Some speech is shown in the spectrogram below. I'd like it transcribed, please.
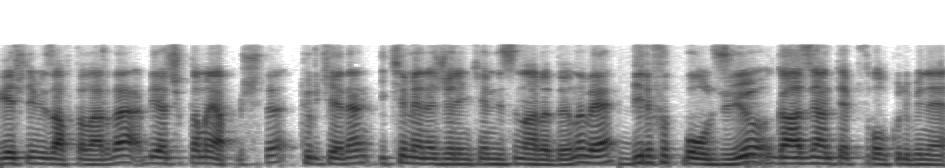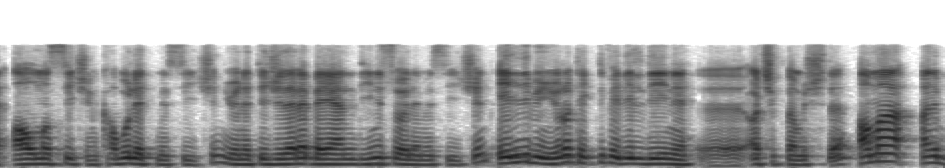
geçtiğimiz haftalarda bir açıklama yapmıştı. Türkiye'den iki menajerin kendisini aradığını ve bir futbolcuyu Gaziantep Futbol Kulübü'ne alması için, kabul etmesi için, yöneticilere beğendiğini söylemesi için 50 bin euro teklif edildiğini e, açıklamıştı. Ama hani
